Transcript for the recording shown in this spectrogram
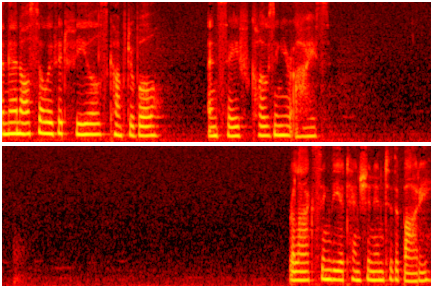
And then also, if it feels comfortable and safe, closing your eyes. relaxing the attention into the body.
